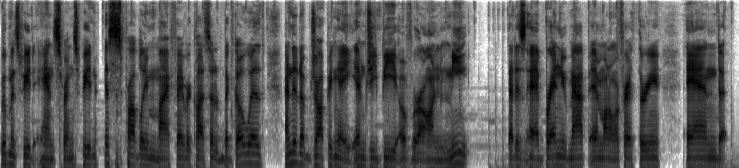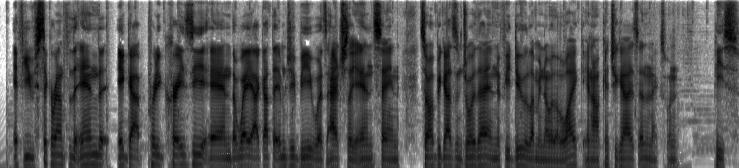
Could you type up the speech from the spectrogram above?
movement speed, and sprint speed. This is probably my favorite class setup to go with. I ended up dropping a MGB over on Meat. That is a brand new map in Modern Warfare 3. And if you stick around to the end, it got pretty crazy. And the way I got the MGB was actually insane. So I hope you guys enjoy that. And if you do, let me know with a like. And I'll catch you guys in the next one. Peace.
